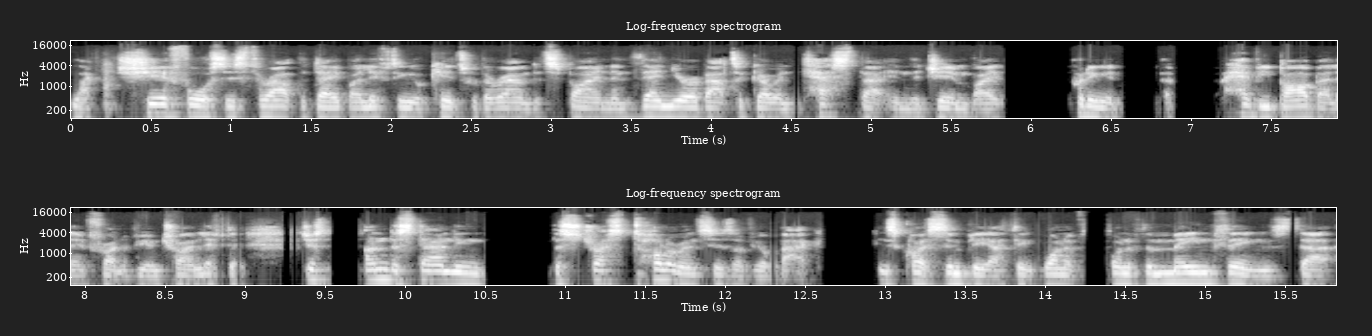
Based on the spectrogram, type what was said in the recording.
like shear forces throughout the day by lifting your kids with a rounded spine and then you're about to go and test that in the gym by putting a, a heavy barbell in front of you and try and lift it. Just understanding the stress tolerances of your back is quite simply i think one of one of the main things that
